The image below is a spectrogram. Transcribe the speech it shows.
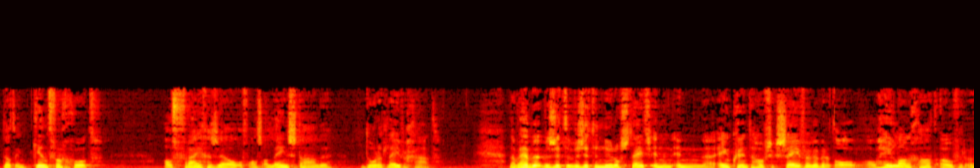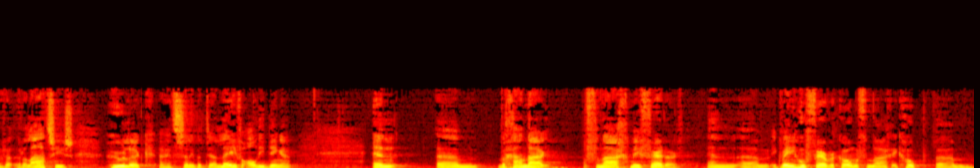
dat een kind van God als vrijgezel of als alleenstaande door het leven gaat. Nou, we, hebben, we, zitten, we zitten nu nog steeds in, in 1 eh, Korinthe hoofdstuk 7. We hebben het al, al heel lang gehad over relaties, huwelijk, eh, het celibatair leven, al die dingen. En um, we gaan daar vandaag mee verder. En um, ik weet niet hoe ver we komen vandaag. Ik hoop. Um,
